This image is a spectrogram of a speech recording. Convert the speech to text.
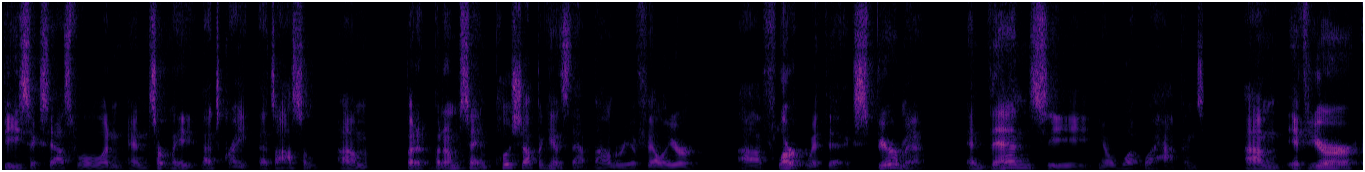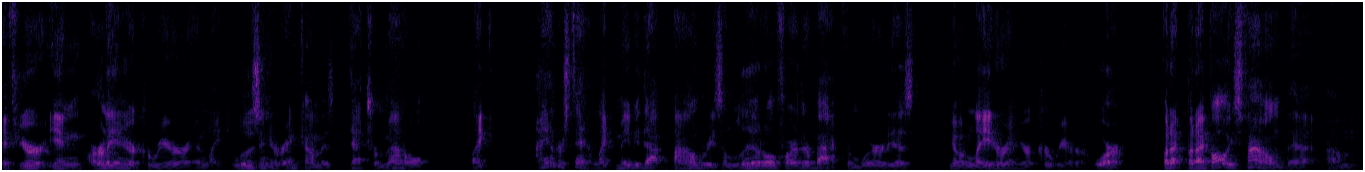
be successful and and certainly that's great. That's awesome. Um, but but I'm saying push up against that boundary of failure, uh, flirt with it, experiment, and then see, you know, what what happens. Um, if you're if you're in early in your career and like losing your income is detrimental, like I understand, like maybe that boundary is a little farther back than where it is, you know, later in your career. Or, but I, but I've always found that um,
